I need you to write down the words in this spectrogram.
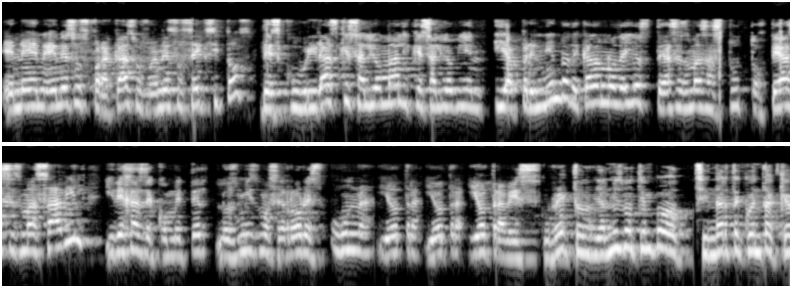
en, en, esos fracasos o en esos éxitos, descubrirás qué salió mal y qué salió bien. Y aprendiendo de cada uno de ellos te haces más astuto, te haces más hábil y dejas de cometer los mismos errores una y otra y otra y otra vez. Correcto. Y al mismo tiempo, sin darte cuenta que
